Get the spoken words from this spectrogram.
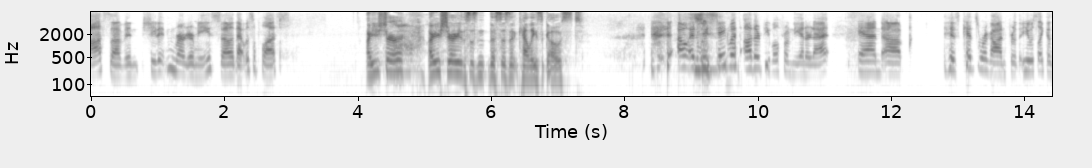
awesome, and she didn't murder me, so that was a plus. are you sure are you sure this isn't this isn't kelly's ghost Oh, and we stayed with other people from the internet, and uh, his kids were gone for the. He was like a,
